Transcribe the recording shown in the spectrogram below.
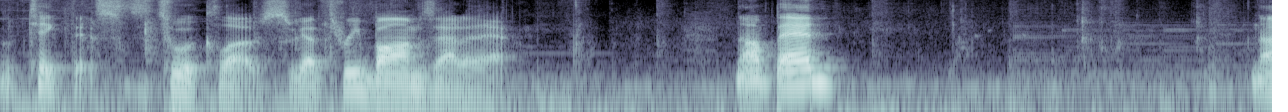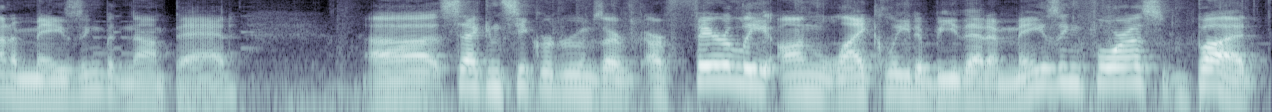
We'll take this. It's two of clubs. We got three bombs out of that. Not bad. Not amazing, but not bad. Uh, second secret rooms are, are fairly unlikely to be that amazing for us, but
